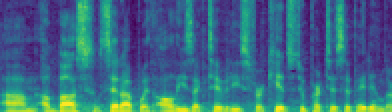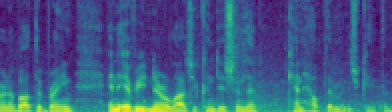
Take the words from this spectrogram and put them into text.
um, a bus set up with all these activities for kids to participate and learn about the brain and every neurologic condition that can help them educate them.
